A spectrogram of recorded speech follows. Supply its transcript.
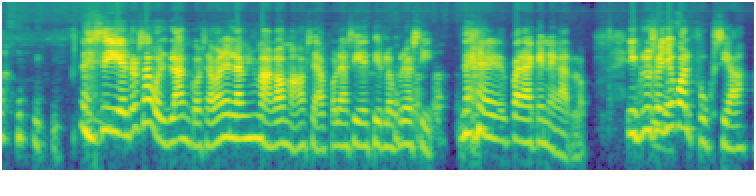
Sí, el rosa o el blanco, o sea, van en la misma gama, o sea, por así decirlo, pero sí, para qué negarlo. Incluso pues llego al fucsia,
